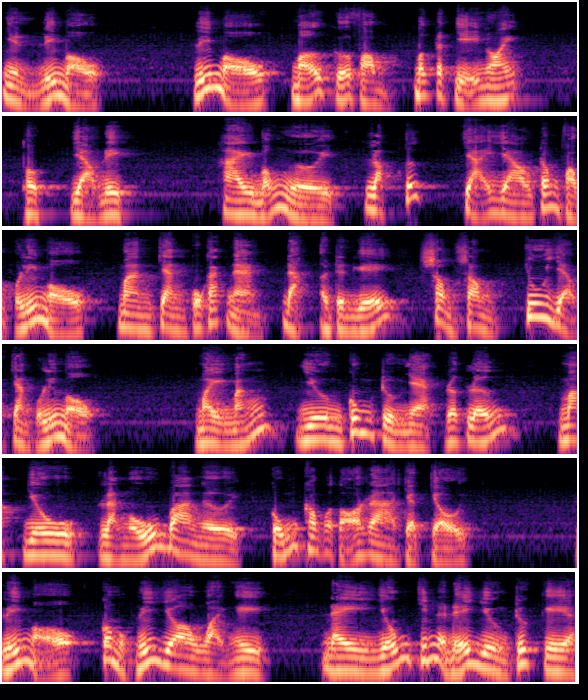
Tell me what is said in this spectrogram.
nhìn Lý Mộ. Lý Mộ mở cửa phòng, bất đắc dĩ nói, thôi vào đi. Hai bóng người lập tức chạy vào trong phòng của Lý Mộ, mang chăn của các nàng đặt ở trên ghế, song song chui vào chăn của Lý Mộ. May mắn, giường cung trường nhạc rất lớn, mặc dù là ngủ ba người cũng không có tỏ ra chật chội. Lý Mộ có một lý do hoài nghi, đây vốn chính là đế dương trước kia,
